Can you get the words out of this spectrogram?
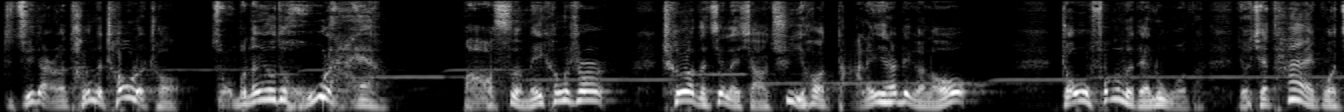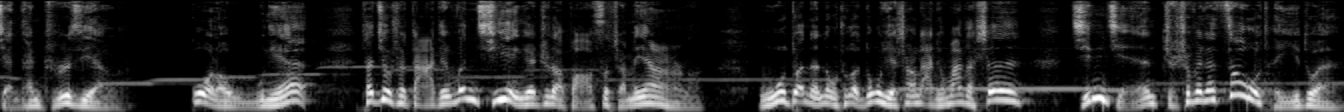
这嘴角又疼的抽了抽，总不能由他胡来呀。宝四没吭声。车子进了小区以后，打了一下这个楼。周峰的这路子有些太过简单直接了。过了五年，他就是打听温琪，应该知道宝四什么样了。无端的弄出个东西上大舅妈的身，仅仅只是为了揍他一顿。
